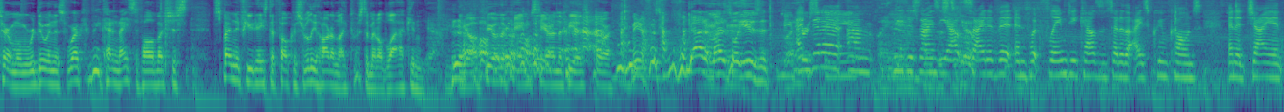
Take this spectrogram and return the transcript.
interim, when we're doing this work, it'd be kind of nice if all of us just spend a few days to focus really hard on like Twisted Metal Black and you know a few other games here on the PS4. I mean, if we forgot it, might as well use it. Need I'm gonna um, redesign the us together. outside of it and put flame decals instead of the ice cream cones and a giant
